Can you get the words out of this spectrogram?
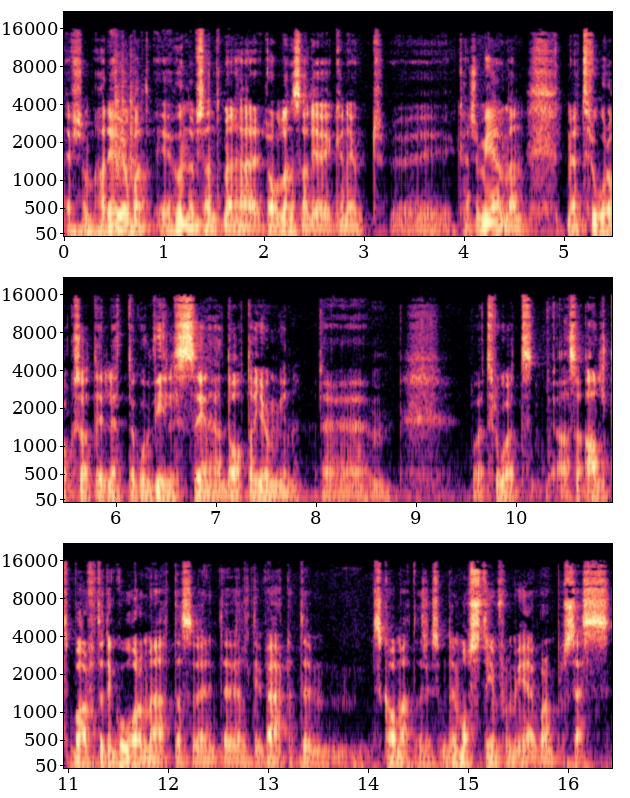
eftersom hade jag jobbat eh, 100% med den här rollen så hade jag kunnat gjort eh, kanske mer men, men jag tror också att det är lätt att gå vilse i den här datadjungeln. Ehm, och jag tror att alltså allt, bara för att det går att mäta så är det inte alltid värt att det ska mätas. Liksom. Det måste informera vår process.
